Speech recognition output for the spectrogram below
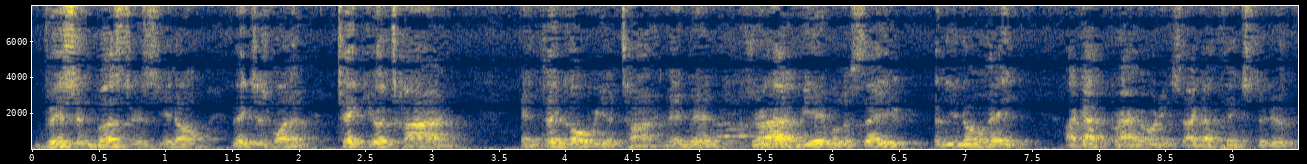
vision busters, you know. They just want to take your time and take over your time. Amen. That's you right. got to be able to say, you know, hey, I got priorities. I got things to do.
